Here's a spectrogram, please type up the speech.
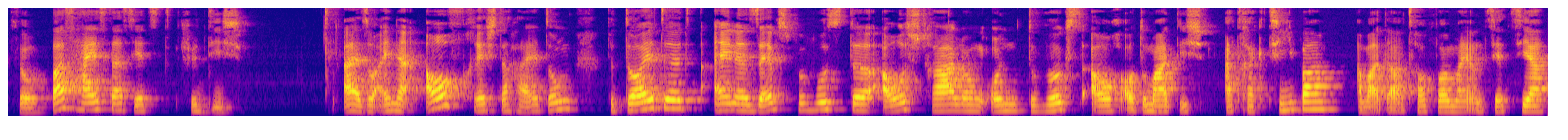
So, was heißt das jetzt für dich? Also eine aufrechte Haltung bedeutet eine selbstbewusste Ausstrahlung und du wirkst auch automatisch attraktiver. Aber darauf wollen wir uns jetzt hier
